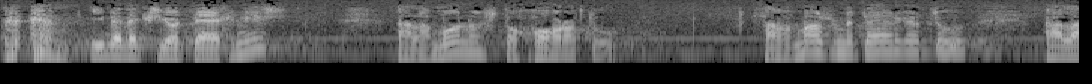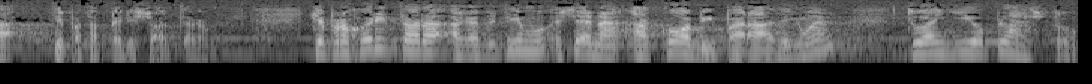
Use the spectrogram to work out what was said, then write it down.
Είναι δεξιοτέχνης αλλά μόνο στο χώρο του. Θαυμάζουμε τα έργα του αλλά τίποτα περισσότερο. Και προχωρεί τώρα αγαπητοί μου σε ένα ακόμη παράδειγμα του Αγιοπλάστου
